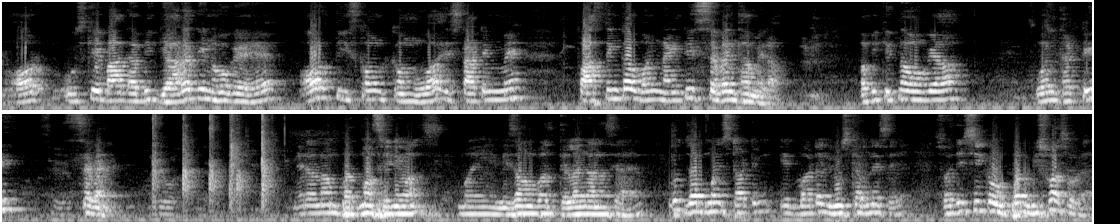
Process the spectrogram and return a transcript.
और उसके बाद अभी ग्यारह दिन हो गए हैं और तीस काउंट कम हुआ। स्टार्टिंग में फास्टिंग का 197 था मेरा। अभी कितना हो गया? 137 मेरा नाम पद्मा श्रीनिवास। मैं निजामाबाद तेलंगाना से आया। तो जब मैं स्टार्टिंग एक बॉटल यूज़ करने से स्वदेशी के ऊपर विश्वास हो गया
